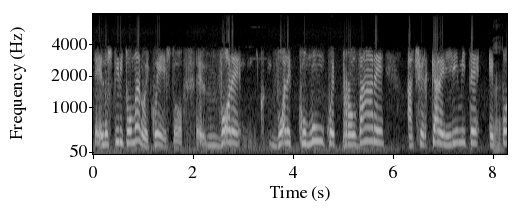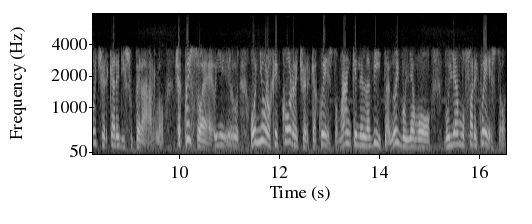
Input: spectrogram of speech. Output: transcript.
e lo spirito umano è questo, eh, vuole, vuole comunque provare a cercare il limite e Eh. poi cercare di superarlo. Cioè questo è, ognuno che corre cerca questo, ma anche nella vita noi vogliamo, vogliamo fare questo,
